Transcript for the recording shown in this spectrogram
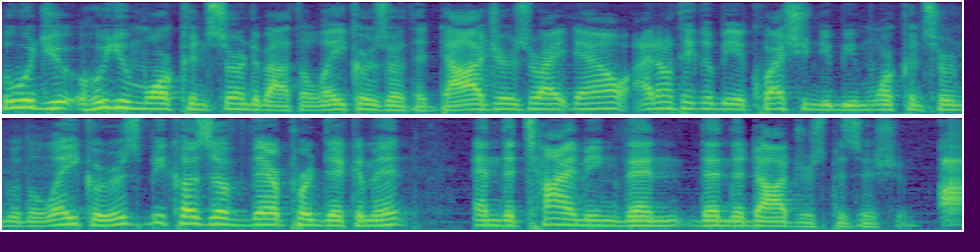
who would you who are you more concerned about, the Lakers or the Dodgers right now? I don't think it would be a question you'd be more concerned with the Lakers because of their predicament and the timing than than the Dodgers position. I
